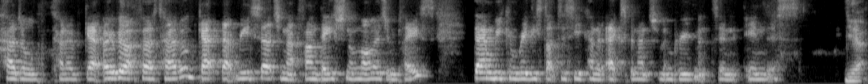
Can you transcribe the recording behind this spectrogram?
hurdle, kind of get over that first hurdle, get that research and that foundational knowledge in place, then we can really start to see kind of exponential improvements in in this. Yeah,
